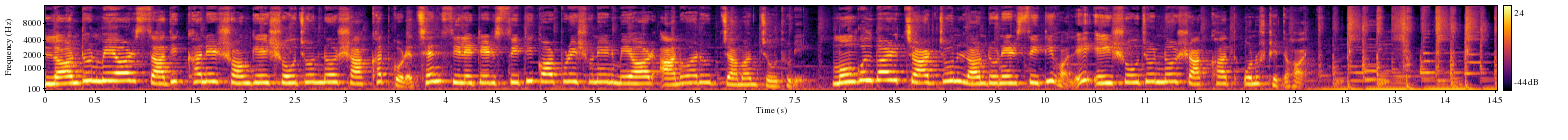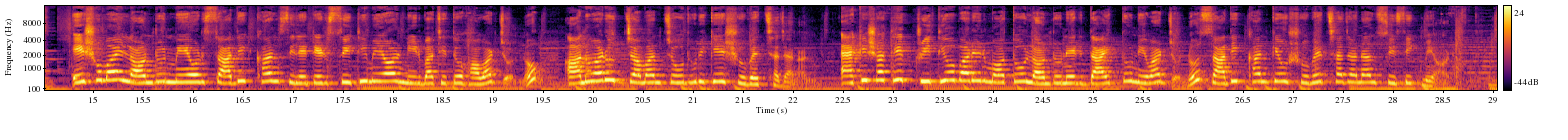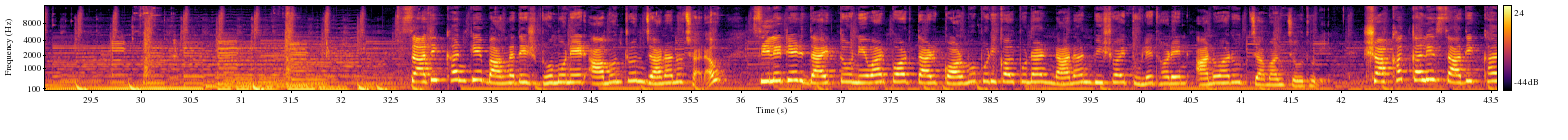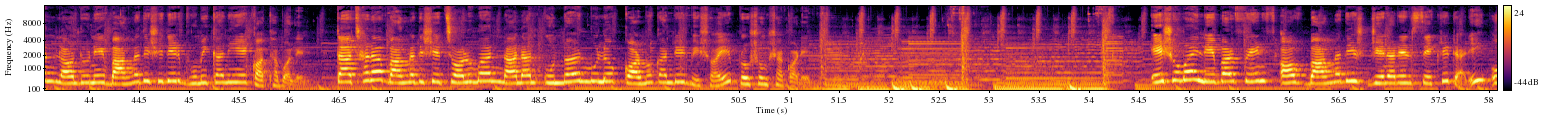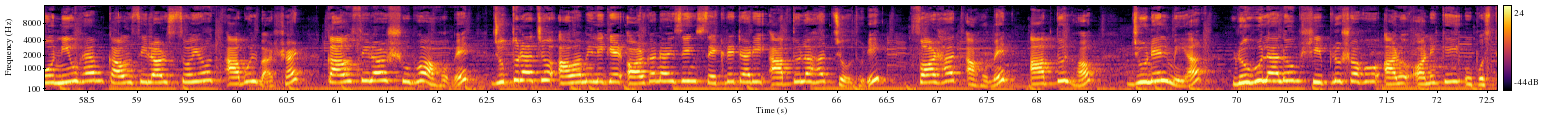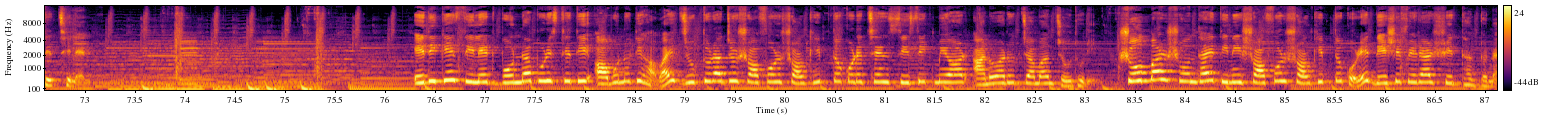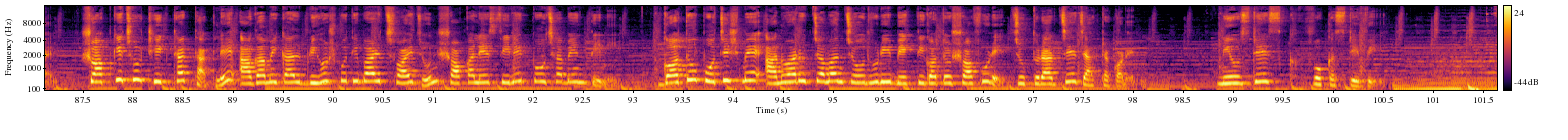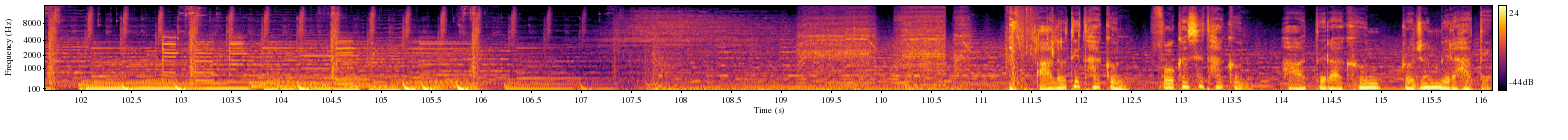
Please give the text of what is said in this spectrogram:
London mayor Sadiq খানের সঙ্গে সৌজন্য সাক্ষাৎ করেছেন সিলেটের সিটি কর্পোরেশনের মেয়র আনোয়ারুজ্জামান চৌধুরী। মঙ্গলবার চার জুন লন্ডনের সিটি হলে এই সৌজন্য সাক্ষাৎ অনুষ্ঠিত হয়। এ সময় লন্ডন মেয়র সাদিক খান সিলেটের সিটি মেয়র নির্বাচিত হওয়ার জন্য আনোয়ারুজ্জামান চৌধুরীকে শুভেচ্ছা জানান। একই সাথে তৃতীয়বারের মতো লন্ডনের দায়িত্ব নেওয়ার জন্য সাদিক খানকেও শুভেচ্ছা জানান সিসিক মেয়র। সাদিক খানকে বাংলাদেশ ভ্রমণের আমন্ত্রণ জানানো ছাড়াও সিলেটের দায়িত্ব নেওয়ার পর তার কর্মপরিকল্পনার নানান বিষয় তুলে ধরেন আনোয়ারুজ্জামান চৌধুরী। সাক্ষাৎকালে সাদিক খান লন্ডনে বাংলাদেশিদের ভূমিকা নিয়ে কথা বলেন। তাছাড়া বাংলাদেশে চলমান নানান উন্নয়নমূলক কর্মকাণ্ডের বিষয়ে প্রশংসা করেন। এ সময় Labour Friends of Bangladesh general secretary O Newham councillor Syed Abul Basar councillor Shuvo Ahmed, যুক্তরাজ্য আওয়ামী লীগের অর্গানাইজিং সেক্রেটারি আব্দুল আহাদ চৌধুরী, ফরহাদ আহমেদ, আব্দুল হক, জুনেল মিয়া রুহুল আলম শিপলু সহ আরও অনেকেই উপস্থিত ছিলেন। এদিকে সিলেট বন্যা পরিস্থিতি অবনতি হওয়ায় যুক্তরাজ্য সফর সংক্ষিপ্ত করেছেন সিসিক মেয়র আনোয়ারুজ্জামান চৌধুরী। সোমবার সন্ধ্যায় তিনি সফর সংক্ষিপ্ত করে দেশে ফেরার সিদ্ধান্ত নেন। সবকিছু ঠিকঠাক থাকলে আগামীকাল বৃহস্পতিবার ছয় জুন সকালে সিলেট পৌঁছাবেন তিনি। গত পঁচিশ মে আনোয়ারুজ্জামান চৌধুরী ব্যক্তিগত সফরে যুক্তরাজ্যে যাত্রা করেন। নিউজ ডেস্ক ফোকাস টিভি আলোতে থাকুন ফোকাসে থাকুন হাত রাখুন প্রজন্মের হাতে।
